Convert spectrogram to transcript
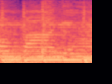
acompanham.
